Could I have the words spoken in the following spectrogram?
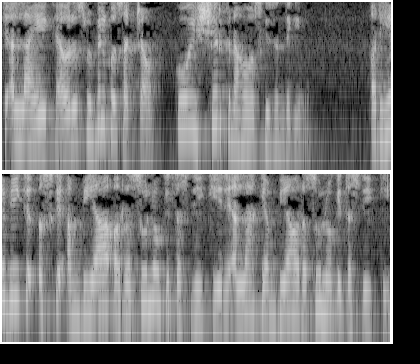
کہ اللہ ایک ہے اور اس میں بالکل سچا ہو، کوئی شرک نہ ہو اس کی زندگی میں۔ اور یہ بھی کہ اس کے امبیا اور رسولوں کی تصدیق کی یعنی اللہ کے امبیا اور رسولوں کی تصدیق کی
